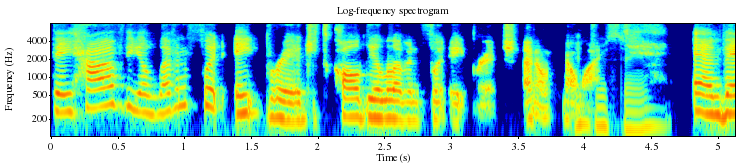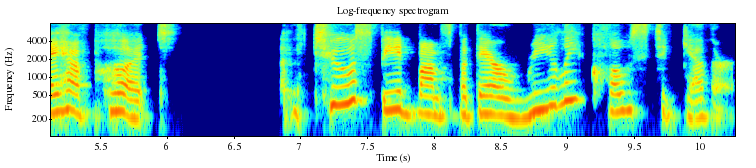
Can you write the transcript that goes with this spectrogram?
they have the 11 foot eight bridge. It's called the 11 foot eight bridge. I don't know why. Interesting. And they have put two speed bumps, but they're really close together.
